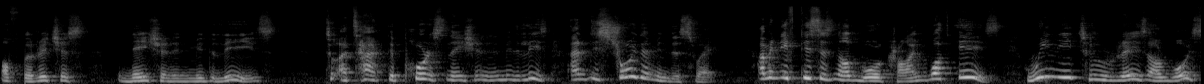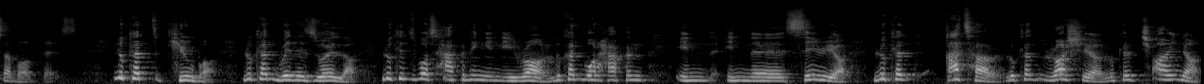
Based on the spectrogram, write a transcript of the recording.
of the richest nation in Middle East to attack the poorest nation in the Middle East and destroy them in this way. I mean, if this is not war crime, what is? We need to raise our voice about this. Look at Cuba. Look at Venezuela. Look at what's happening in Iran. Look at what happened in, in uh, Syria. Look at Qatar. Look at Russia. Look at China.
